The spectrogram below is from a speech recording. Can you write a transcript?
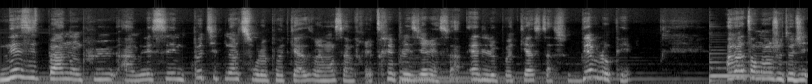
N'hésite pas non plus à me laisser une petite note sur le podcast, vraiment ça me ferait très plaisir et ça aide le podcast à se développer. En attendant, je te dis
